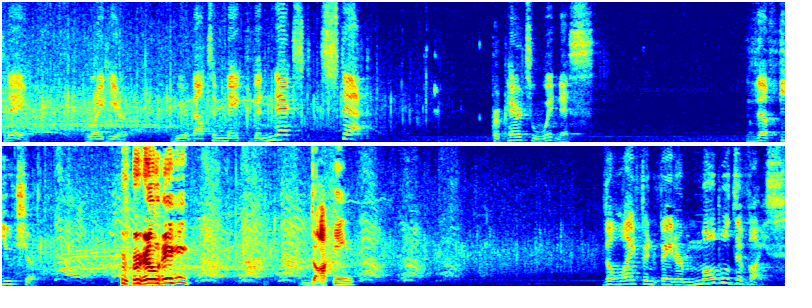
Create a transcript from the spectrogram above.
Today, right here, we're about to make the next step. Prepare to witness the future. really? Docking? The Life Invader mobile device.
